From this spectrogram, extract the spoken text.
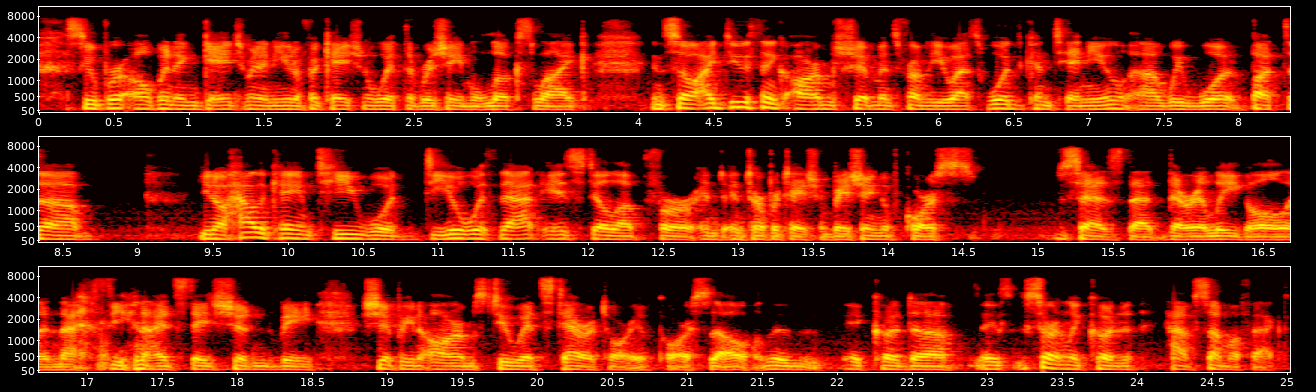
super open engagement and unification with the regime looks like. And so i do think arms shipments from the us would continue. Uh, we would but uh, you know how the kmt would deal with that is still up for in- interpretation. Beijing of course says that they're illegal and that the United States shouldn't be shipping arms to its territory, of course. So it could, uh, it certainly could have some effect.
